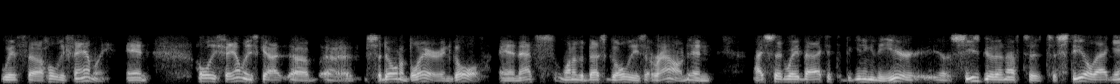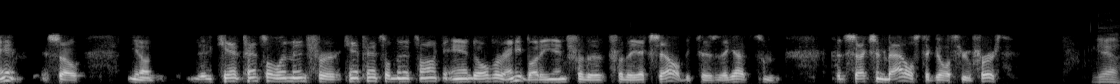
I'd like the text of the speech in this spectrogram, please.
with uh, Holy Family, and Holy Family's got uh, uh, Sedona Blair in goal, and that's one of the best goalies around. And I said way back at the beginning of the year, you know, she's good enough to to steal that game. So, you know, can't pencil them in for can't pencil Minnetonka and over anybody in for the for the XL because they got some good section battles to go through first. Yeah,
